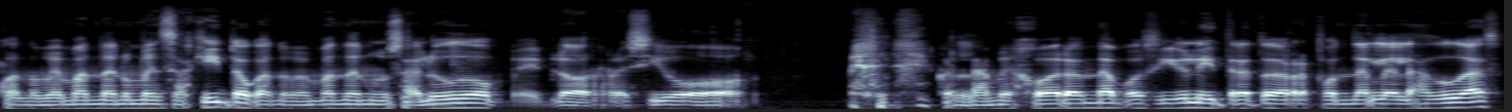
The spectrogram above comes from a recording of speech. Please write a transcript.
cuando me mandan un mensajito, cuando me mandan un saludo, eh, lo recibo con la mejor onda posible y trato de responderle las dudas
